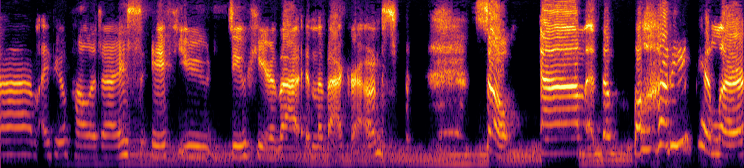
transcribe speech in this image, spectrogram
um, I do apologize if you do hear that in the background. so, um, the body pillar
